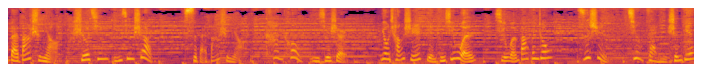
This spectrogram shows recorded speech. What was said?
百八十秒说清一件事儿，四百八十秒看透一些事儿，用常识点评新闻，新闻八分钟，资讯就在你身边。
